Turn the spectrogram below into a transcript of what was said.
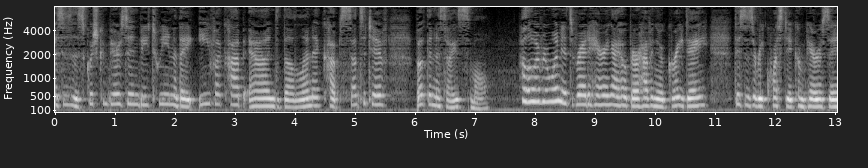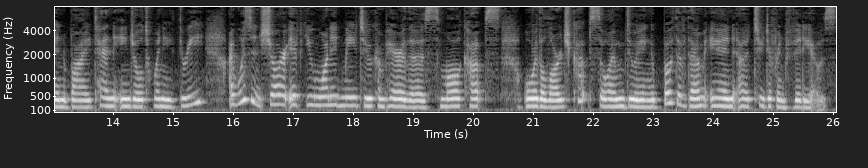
This is a squish comparison between the Eva cup and the Lena cup sensitive, both in a size small. Hello everyone, it's Red Herring. I hope you're having a great day. This is a requested comparison by 10 Angel 23. I wasn't sure if you wanted me to compare the small cups or the large cups, so I'm doing both of them in uh, two different videos.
